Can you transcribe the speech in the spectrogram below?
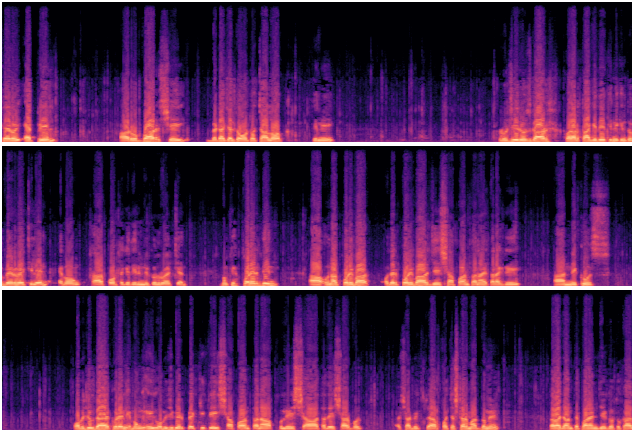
তেরোই এপ্রিল রোববার সেই বেটা চালিত অটো চালক তিনি রুজি রোজগার করার তাগিদে তিনি কিন্তু বের হয়েছিলেন এবং তারপর থেকে তিনি নিখোঁজ রয়েছেন। এবং ঠিক পরের দিন ওনার পরিবার ওদের পরিবার যে সাপান থানায় তারা একটি নিখোঁজ অভিযোগ দায়ের করেন এবং এই অভিযোগের প্রেক্ষিতেই সাপান থানা পুলিশ তাদের সার্ব- সার্বিক প্রচেষ্টার মাধ্যমে তারা জানতে পারেন যে গতকাল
